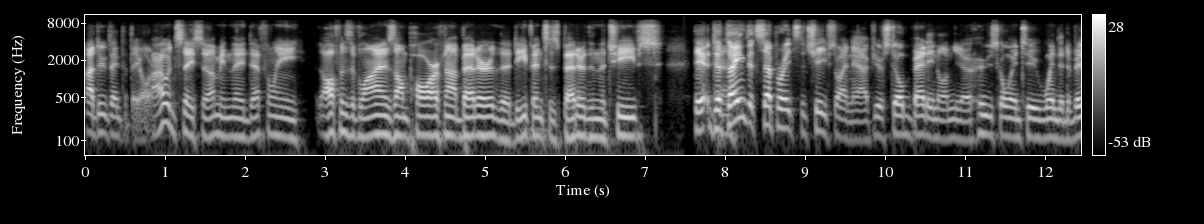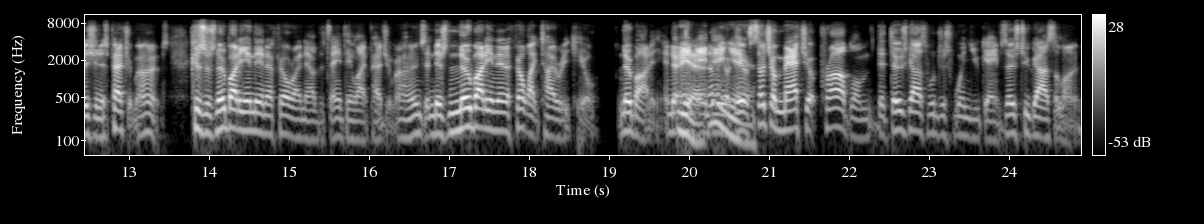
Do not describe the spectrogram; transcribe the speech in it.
I do think that they are. I would say so. I mean, they definitely offensive line is on par, if not better. The defense is better than the Chiefs. The the yeah. thing that separates the Chiefs right now, if you're still betting on you know who's going to win the division, is Patrick Mahomes. Because there's nobody in the NFL right now that's anything like Patrick Mahomes, and there's nobody in the NFL like Tyreek Hill. Nobody. And, yeah, and, and I mean, they, yeah. they're such a matchup problem that those guys will just win you games. Those two guys alone.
